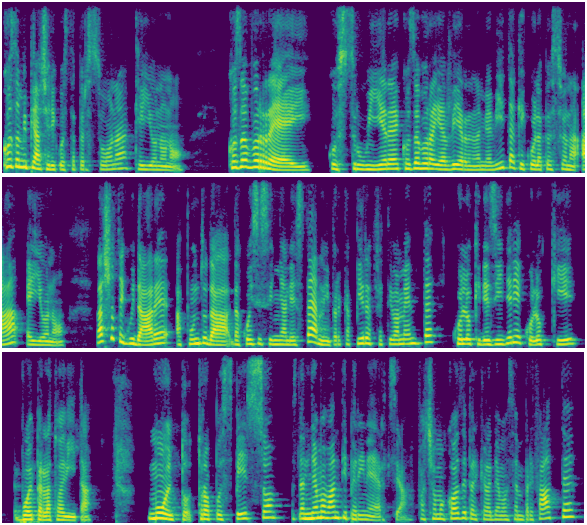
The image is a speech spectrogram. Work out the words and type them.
Cosa mi piace di questa persona che io non ho? Cosa vorrei costruire, cosa vorrei avere nella mia vita che quella persona ha e io no. Lasciate guidare appunto da, da questi segnali esterni per capire effettivamente quello che desideri e quello che vuoi per la tua vita. Molto, troppo spesso andiamo avanti per inerzia, facciamo cose perché le abbiamo sempre fatte,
